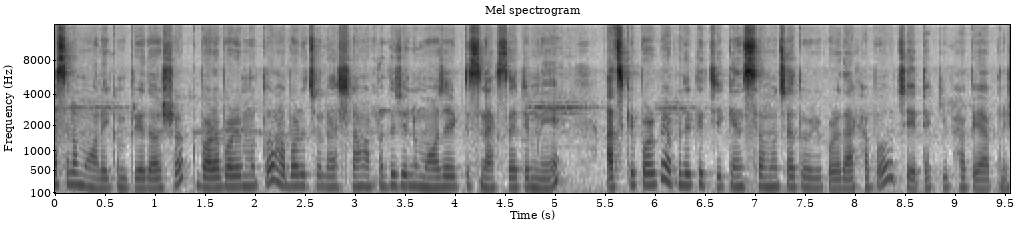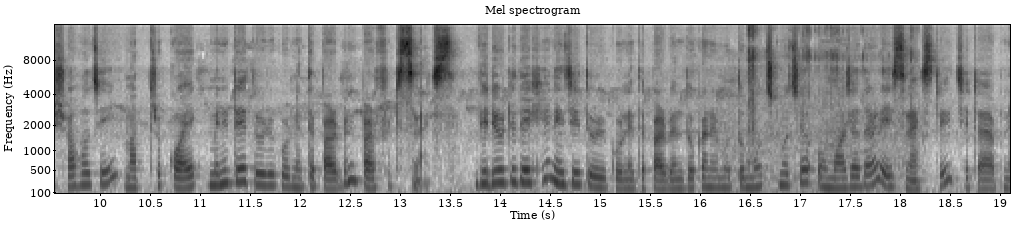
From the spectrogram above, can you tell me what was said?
আসসালামু আলাইকুম, প্রিয় দর্শক। বরাবরের মতো আবারও চলে আসলাম আপনাদের জন্য মজার একটি স্ন্যাক্স আইটেম নিয়ে। আজকের পর্বে আপনাদেরকে চিকেন সামোচা তৈরি করে দেখাবো যে এটা কীভাবে আপনি সহজেই মাত্র কয়েক মিনিটে তৈরি করে নিতে পারবেন পারফেক্ট স্ন্যাক্স ভিডিওটি দেখে নিজেই তৈরি করে নিতে পারবেন। দোকানের মতো মুচমুচে ও মজাদার এই স্ন্যাক্সটি যেটা আপনি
